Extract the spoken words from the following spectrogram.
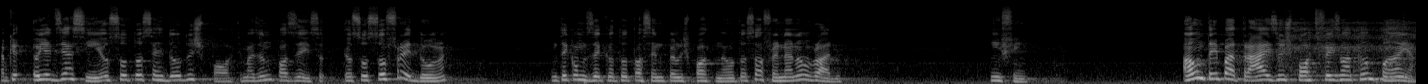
É eu ia dizer assim, eu sou torcedor do esporte, mas eu não posso dizer isso. Eu sou sofredor, né? Não tem como dizer que eu estou torcendo pelo esporte, não. Eu estou sofrendo, não é Vlad? Enfim. Há um tempo atrás, o esporte fez uma campanha.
